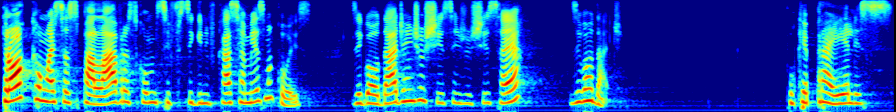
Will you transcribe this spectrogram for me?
trocam essas palavras como se significasse a mesma coisa. Desigualdade é injustiça, injustiça é desigualdade. Porque para eles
